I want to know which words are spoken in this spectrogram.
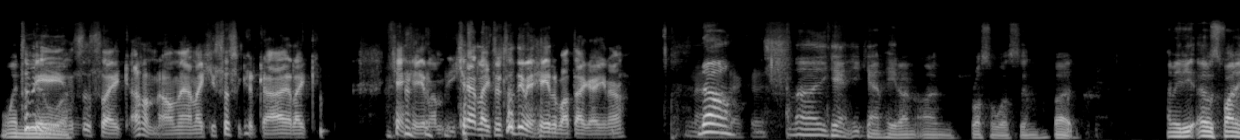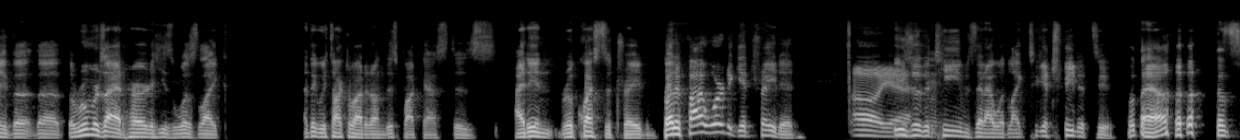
when To you. me, uh, it's just like, I don't know, man. Like he's such a good guy. Like you can't hate him. You can't like there's nothing to hate about that guy, you know? No. exactly. No, you can't. You can't hate on on Russell Wilson, but I mean, it was funny. The the the rumors I had heard, he was like, I think we talked about it on this podcast. Is I didn't request a trade, but if I were to get traded, Oh yeah. these are the teams that I would like to get traded to. What the hell? that's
